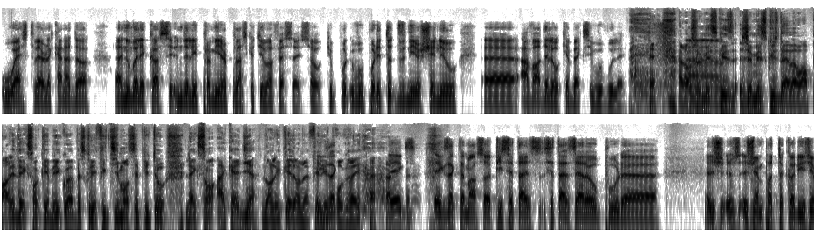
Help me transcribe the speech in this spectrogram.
ouest vers le Canada, la Nouvelle-Écosse, c'est une des premières places que tu vas faire ça. vous pourrez tous venir chez nous avant d'aller au Québec si vous voulez. Alors je m'excuse, je m'excuse d'avoir parlé d'accent québécois parce qu'effectivement c'est plutôt l'accent acadien dans lequel on a fait les progrès. exactement ça. Puis c'est à, à zéro pour j'aime pas te corriger,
